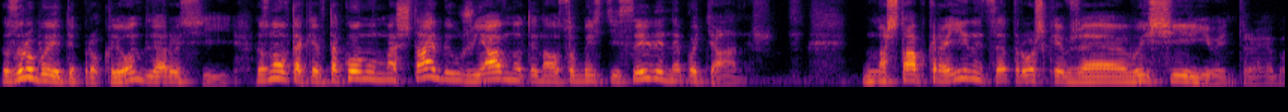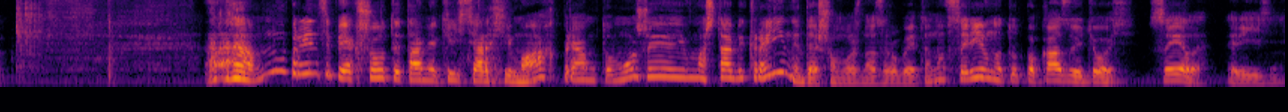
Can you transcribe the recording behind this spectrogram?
зробити прокльон для Росії. Знов таки, в такому масштабі уж явно ти на особистій силі не потягнеш. Масштаб країни це трошки вже вищий рівень треба. Ну, в принципі, якщо ти там якийсь архімаг, прям, то може і в масштабі країни дещо можна зробити. Ну, все рівно тут показують ось сили різні.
